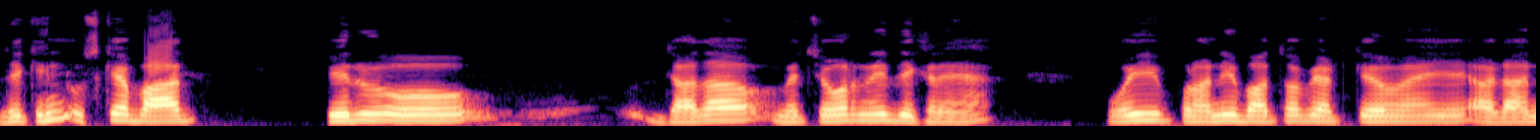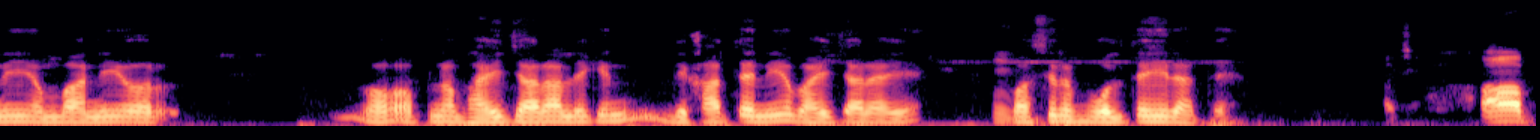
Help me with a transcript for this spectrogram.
लेकिन उसके बाद फिर वो ज़्यादा मेच्योर नहीं दिख रहे हैं। वही पुरानी बातों पे अटके हुए हैं ये अडानी अंबानी और, और अपना भाईचारा लेकिन दिखाते नहीं है भाईचारा ये। बस सिर्फ़ बोलते ही रहते हैं। अच्छा। आप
